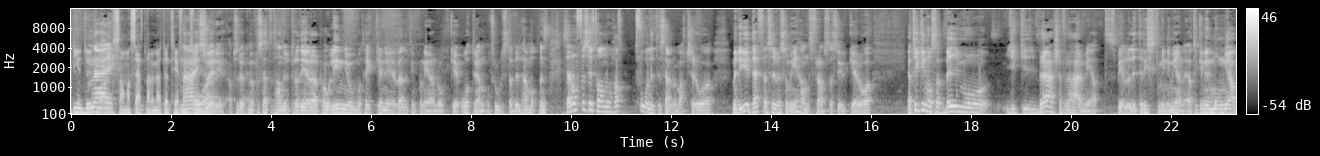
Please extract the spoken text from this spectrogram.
blir ju inte utmanade Nej. på samma sätt när vi möter 3-5-2. Nej, så är det ju. Absolut. Men på sättet han utraderar Paulinho mot Häcken är väldigt imponerande och eh, återigen otroligt stabil hemåt. Men sen offensivt har han haft två lite sämre matcher. Och, men det är ju defensiven som är hans främsta styrkor. Och jag tycker någonstans att Beijmo gick i bräschen för det här med att spela lite riskminimerande. Jag tycker det är många,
